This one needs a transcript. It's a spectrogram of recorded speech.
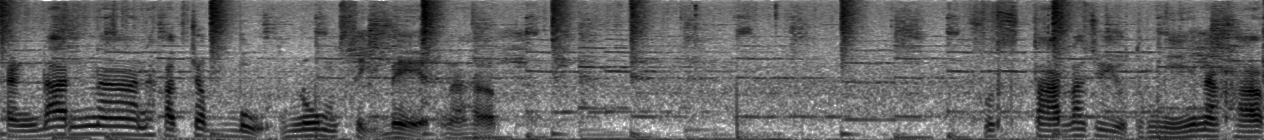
แต่งด้านหน้านะครับจะบุนุ่มสีเบจนะครับฟุตสตาร์ทเราจะอยู่ตรงนี้นะครับ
